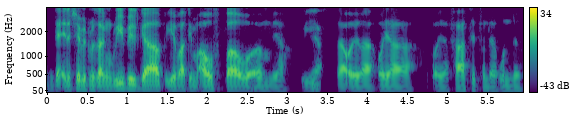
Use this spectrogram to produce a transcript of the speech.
in der NHL würde man sagen Rebuild gab, ihr wart im Aufbau, ähm, ja, wie ja. ist da euer, euer, euer Fazit von der Runde?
